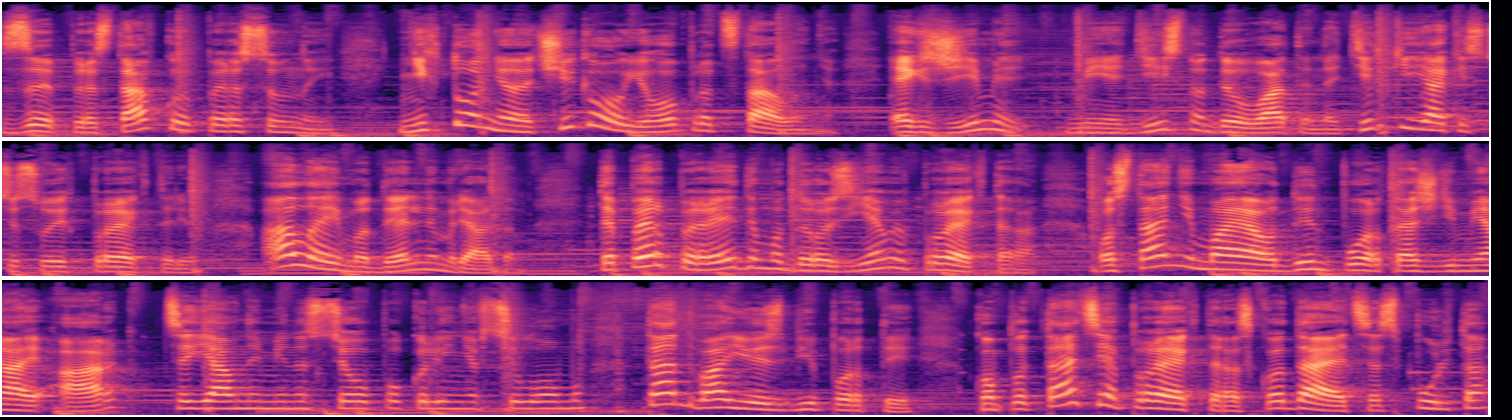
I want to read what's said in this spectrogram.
з приставкою пересувний. Ніхто не очікував його представлення. XG вміє дійсно дивувати не тільки якістю своїх проекторів, але й модельним рядом. Тепер перейдемо до роз'ємів проектора. Останній має один порт HDMI ARC, це явний мінус цього покоління в цілому, та два USB порти. Комплектація проектора складається з пульта,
